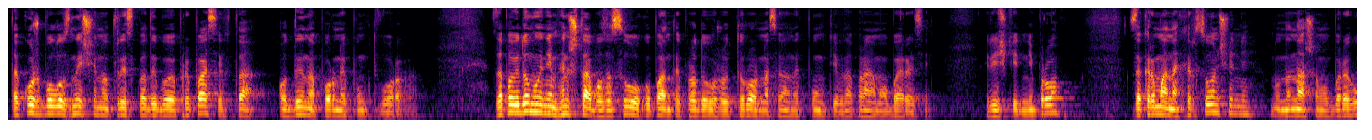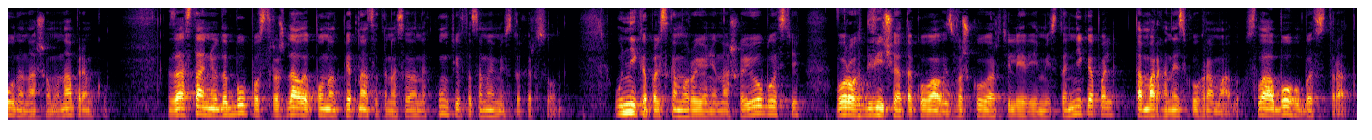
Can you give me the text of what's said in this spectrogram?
Також було знищено три склади боєприпасів та один опорний пункт ворога. За повідомленням Генштабу ЗСУ окупанти продовжують терор населених пунктів на правому березі річки Дніпро, зокрема на Херсонщині, ну, на нашому берегу, на нашому напрямку. За останню добу постраждали понад 15 населених пунктів та саме місто Херсон. У Нікопольському районі нашої області ворог двічі атакував із важкої артилерії міста Нікополь та Марганецьку громаду. Слава Богу, без втрат.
